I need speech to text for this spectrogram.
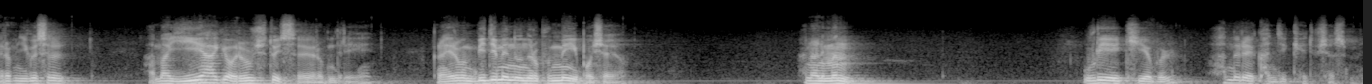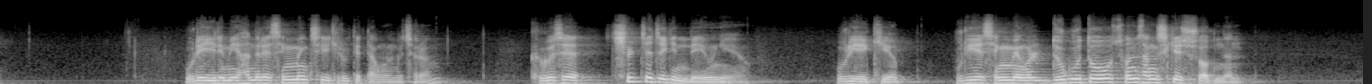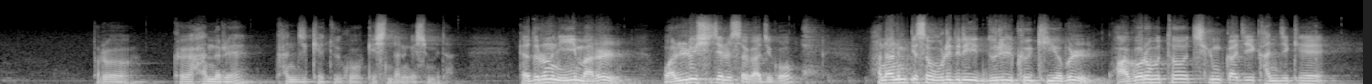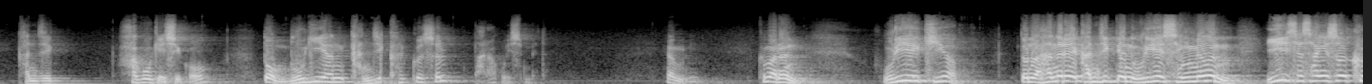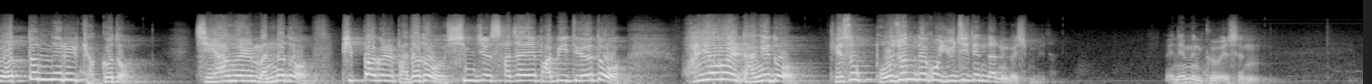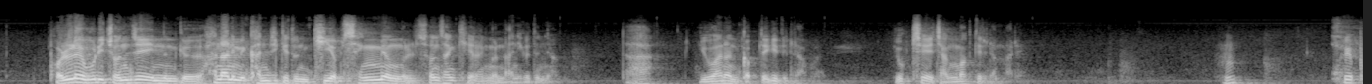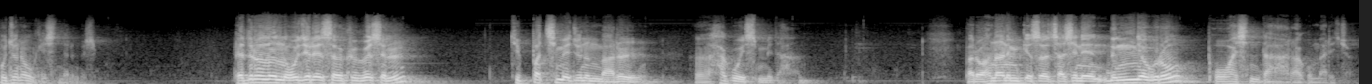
여러분 이것을 아마 이해하기 어려울 수도 있어요, 여러분들이. 그러나 여러분 믿음의 눈으로 분명히 보셔요. 하나님은 우리의 기업을 하늘에 간직해 두셨습니다. 우리의 이름이 하늘의 생명책에 기록됐다고 하는 것처럼 그것의 실제적인 내용이에요. 우리의 기업, 우리의 생명을 누구도 손상시킬 수 없는 바로 그 하늘에 간직해 두고 계신다는 것입니다. 베드로는 이 말을 완료 시제를 써가지고 하나님께서 우리들이 누릴 그 기업을 과거로부터 지금까지 간직해 간직하고 계시고 또 무기한 간직할 것을 말하고 있습니다. 그 말은 우리의 기업 또는 하늘에 간직된 우리의 생명은 이 세상에서 그 어떤 일을 겪어도 재앙을 만나도 핍박을 받아도 심지어 사자의 밥이 되어도 화형을 당해도 계속 보존되고 유지된다는 것입니다. 왜냐하면 그것은 본래 우리 존재에 있는 그 하나님이 간직해둔 기업 생명을 손상케 하는 건 아니거든요. 다 유한한 껍데기들이라고요. 육체의 장막들이란 말이에요. 응? 그게 보존하고 계신다는 것입니다. 베드로는 5절에서 그것을 뒷받침해주는 말을 어, 하고 있습니다. 바로 하나님께서 자신의 능력으로 보호하신다라고 말이죠.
